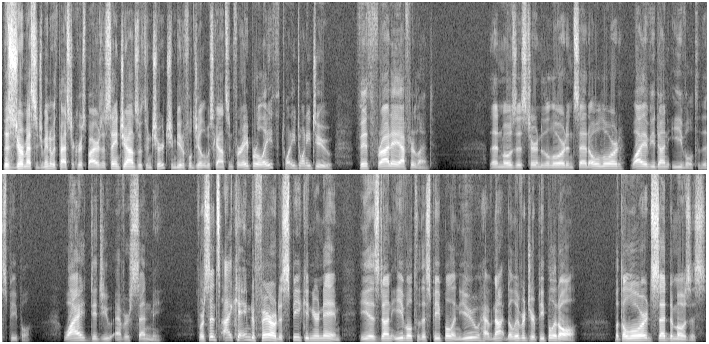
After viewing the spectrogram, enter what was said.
This is your message minute with Pastor Chris Byars of St. John's Lutheran Church in beautiful Gillett, Wisconsin for April 8th, 2022, fifth Friday after Lent. Then Moses turned to the Lord and said, O Lord, why have you done evil to this people? Why did you ever send me? For since I came to Pharaoh to speak in your name, he has done evil to this people, and you have not delivered your people at all. But the Lord said to Moses,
